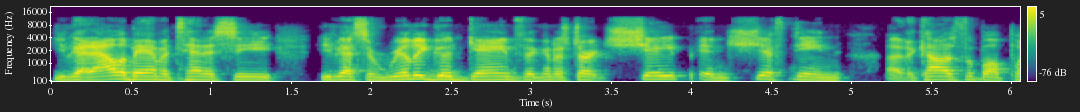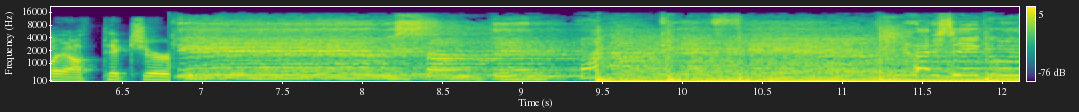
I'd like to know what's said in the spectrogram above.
You've got Alabama, Tennessee. You've got some really good games that are going to start shape and shifting uh, the college football playoff picture. Light a cigarette.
